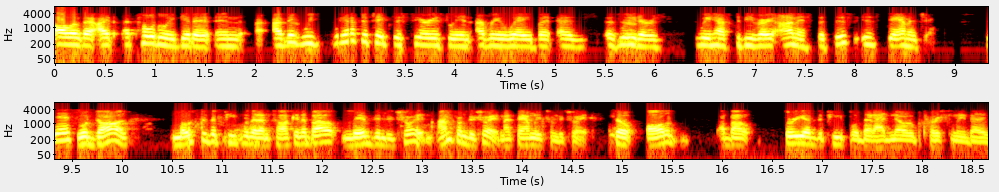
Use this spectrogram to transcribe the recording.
all of that, I, I totally get it. And I think we, we have to take this seriously in every way. But as, as leaders, we have to be very honest that this is damaging. This well, Dawn, most of the people that I'm talking about lived in Detroit. I'm from Detroit. My family's from Detroit. So all of, about three of the people that I know personally that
